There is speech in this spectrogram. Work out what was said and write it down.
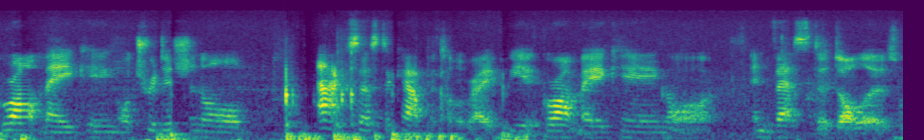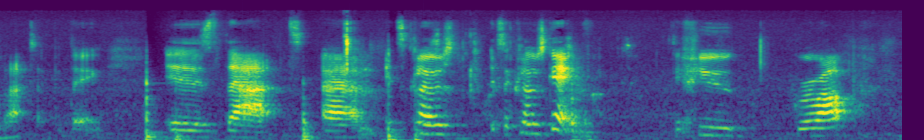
grant making or traditional access to capital, right, be it grant making or investor dollars or that type of thing, is that um, it's closed. It's a closed game. If you grew up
